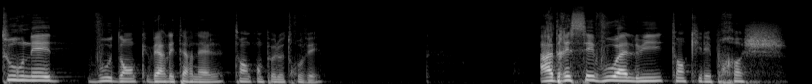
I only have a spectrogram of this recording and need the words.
Tournez-vous donc vers l'Éternel tant qu'on peut le trouver. Adressez-vous à lui tant qu'il est proche.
